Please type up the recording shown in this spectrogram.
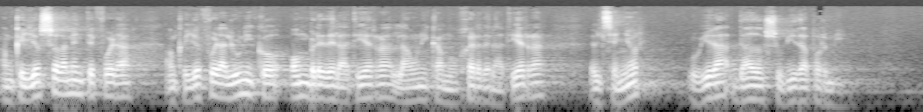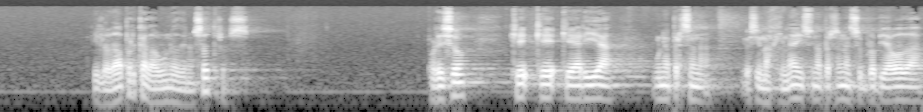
Aunque yo solamente fuera, aunque yo fuera el único hombre de la tierra, la única mujer de la tierra, el Señor hubiera dado su vida por mí. Y lo da por cada uno de nosotros. Por eso, ¿qué, qué haría una persona? ¿Os imagináis una persona en su propia boda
